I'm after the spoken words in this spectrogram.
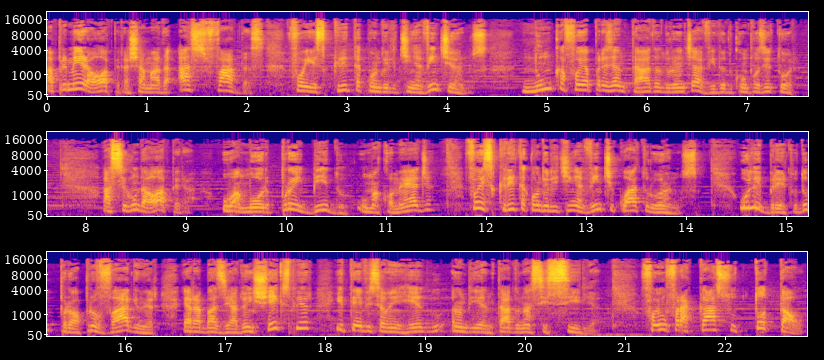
A primeira ópera, chamada As Fadas, foi escrita quando ele tinha 20 anos. Nunca foi apresentada durante a vida do compositor. A segunda ópera, o Amor Proibido, uma comédia, foi escrita quando ele tinha 24 anos. O libreto do próprio Wagner era baseado em Shakespeare e teve seu enredo ambientado na Sicília. Foi um fracasso total,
